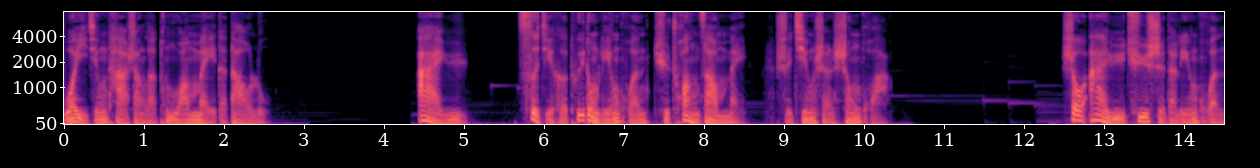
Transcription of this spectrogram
我已经踏上了通往美的道路。爱欲刺激和推动灵魂去创造美，使精神升华。受爱欲驱使的灵魂，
